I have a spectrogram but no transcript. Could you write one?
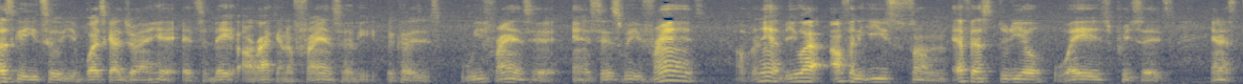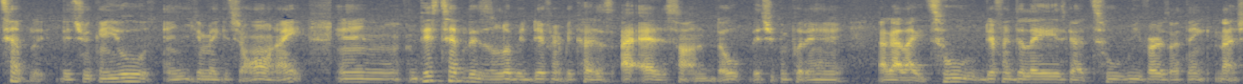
What's good YouTube? Your boy Sky Jordxn here and today I'm rocking a friends hoodie because we friends here and since we friends I'm finna help you out. I'm finna give you some FL Studio Waves presets and a template that you can use and you can make it your own, right? And this template is a little bit different because I added something dope that you can put in here I got like two different delays, got two reverbs, I think. Not,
